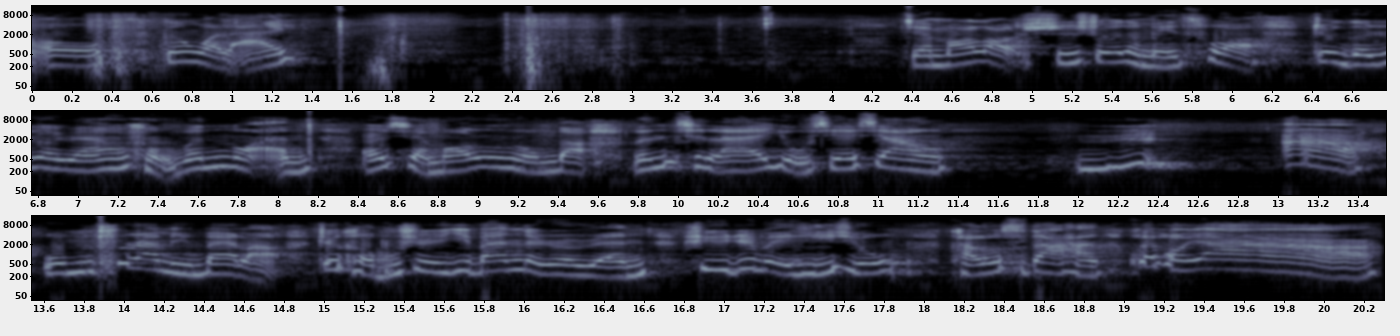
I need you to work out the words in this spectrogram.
哦，跟我来。”卷毛老师说的没错，这个热源很温暖，而且毛茸茸的，闻起来有些像鱼。啊！我们突然明白了，这可不是一般的热源，是一只北极熊！卡洛斯大喊：“快跑呀！”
